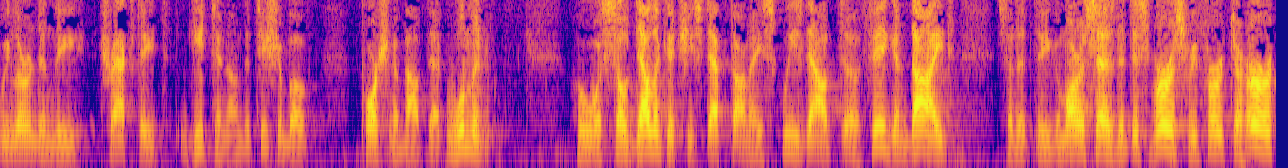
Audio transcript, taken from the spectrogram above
we learned in the tractate Gittin on the Tisha portion about that woman who was so delicate she stepped on a squeezed out uh, fig and died. So that the Gemara says that this verse referred to her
